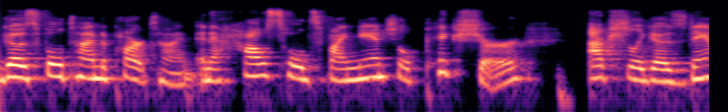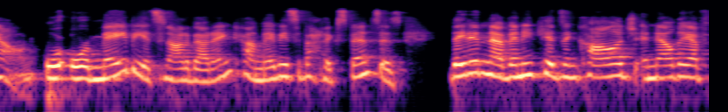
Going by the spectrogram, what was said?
goes full time to part time and a household's financial picture actually goes down. Or, or maybe it's not about income, maybe it's about expenses. They didn't have any kids in college and now they have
